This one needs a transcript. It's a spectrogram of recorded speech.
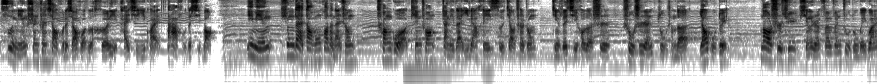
四名身穿校服的小伙子合力抬起一块大幅的喜报，一名胸戴大红花的男生。穿过天窗，站立在一辆黑色轿车中，紧随其后的是数十人组成的腰鼓队。闹市区行人纷纷驻足围观。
